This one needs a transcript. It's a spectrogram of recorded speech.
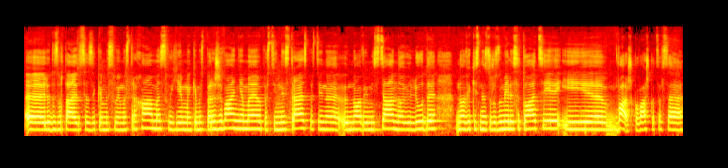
е, люди звертаються з якимись своїми страхами, своїми якимись переживаннями, постійний стрес, постійно е, нові місця, нові люди, нові якісь незрозумілі ситуації. І важко, важко це все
